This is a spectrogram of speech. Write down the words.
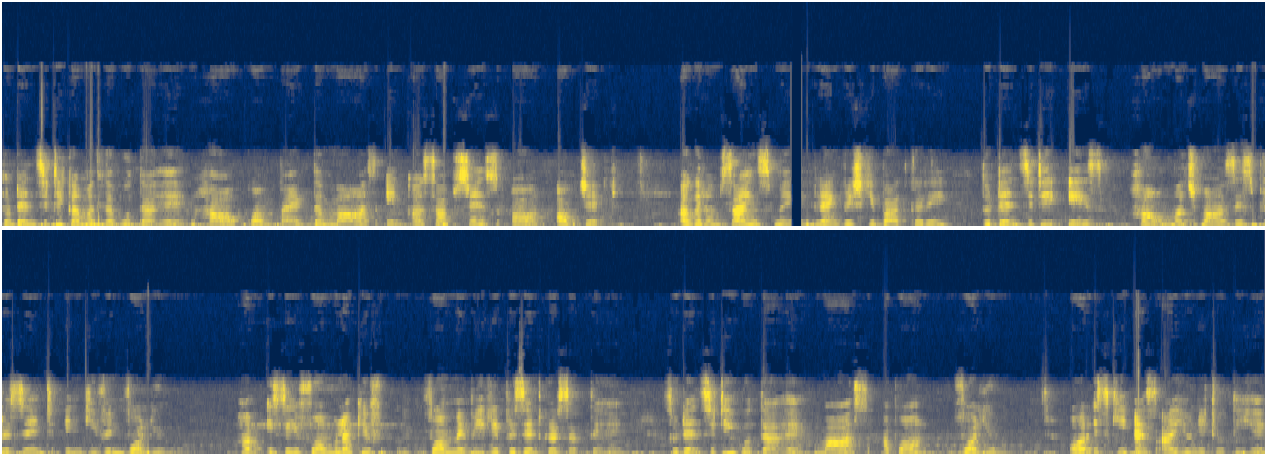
तो डेंसिटी का मतलब होता है how compact the mass in a substance और ऑब्जेक्ट अगर हम साइंस में लैंग्वेज की बात करें तो density is how much mass is present in given volume हम इसे फॉर्मूला के फॉर्म में भी रिप्रेजेंट कर सकते हैं। सो so, डेंसिटी होता है मास अपॉन वॉल्यूम और इसकी एस आई यूनिट होती है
